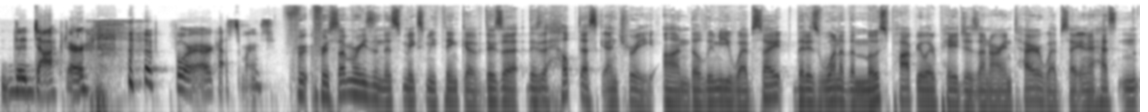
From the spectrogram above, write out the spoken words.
the doctor for our customers. For for some reason, this makes me think of there's a there's a help desk entry on the Lumi website that is one of the most popular pages on our entire website, and it has n-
